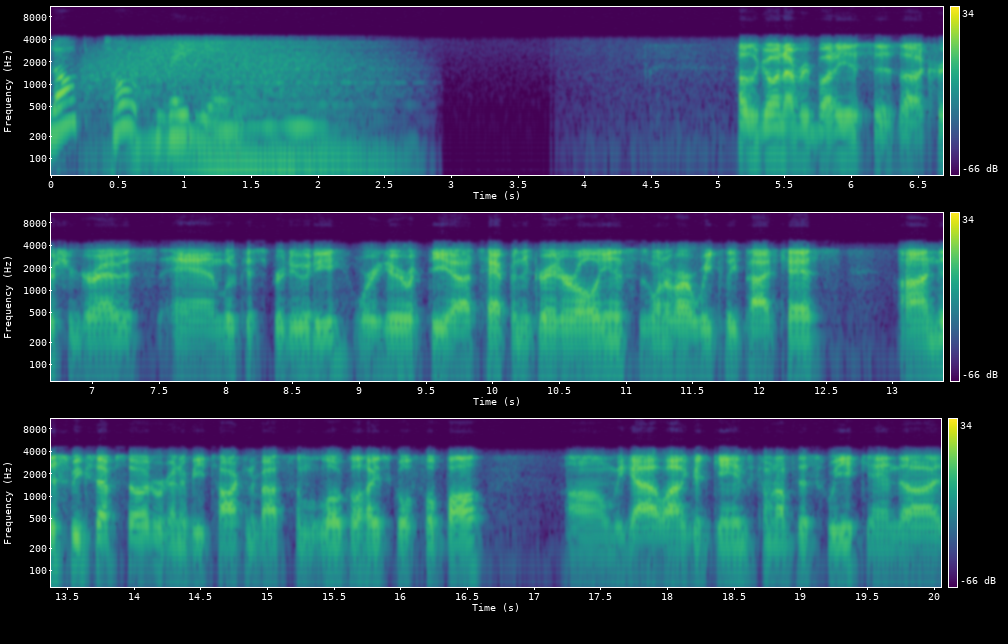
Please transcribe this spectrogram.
Blog Talk Radio. How's it going, everybody? This is uh, Christian Gravius and Lucas Sperduti. We're here with the uh, TAPinto Greater Olean. This is one of our weekly podcasts. On this week's episode, we're going to be talking about some local high school football. Um, we got a lot of good games coming up this week, and uh,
